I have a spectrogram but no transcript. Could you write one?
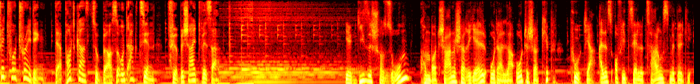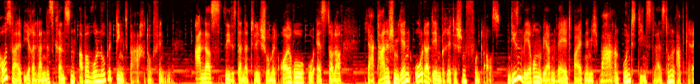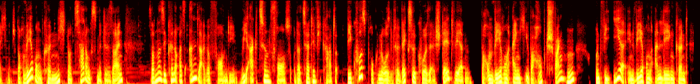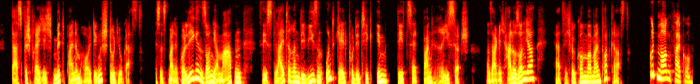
Fit for Trading, der Podcast zu Börse und Aktien für Bescheidwisser. Kirgisischer Som, kambodschanischer Riel oder laotischer Kip Puh, ja, alles offizielle Zahlungsmittel, die außerhalb ihrer Landesgrenzen aber wohl nur bedingt Beachtung finden. Anders sieht es dann natürlich schon mit Euro, US-Dollar, japanischem Yen oder dem britischen Pfund aus. In diesen Währungen werden weltweit nämlich Waren und Dienstleistungen abgerechnet. Doch Währungen können nicht nur Zahlungsmittel sein, sondern sie können auch als Anlageform dienen, wie Aktien, Fonds oder Zertifikate. Wie Kursprognosen für Wechselkurse erstellt werden, warum Währungen eigentlich überhaupt schwanken und wie ihr in Währungen anlegen könnt, das bespreche ich mit meinem heutigen Studiogast. Es ist meine Kollegin Sonja Marten. Sie ist Leiterin Devisen- und Geldpolitik im DZ Bank Research. Dann sage ich Hallo Sonja, herzlich willkommen bei meinem Podcast. Guten Morgen, Falco.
